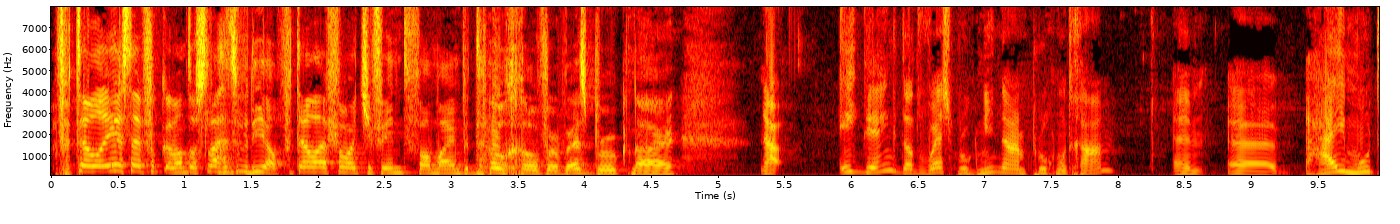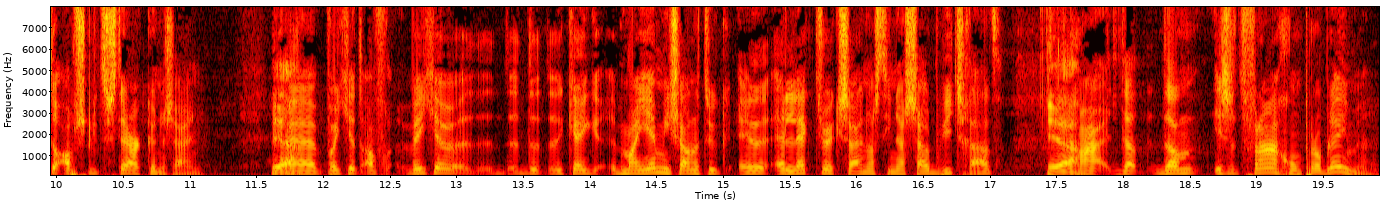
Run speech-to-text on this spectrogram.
Vertel eerst even, want dan sluiten we die af. Vertel even wat je vindt van mijn betoog over Westbrook naar... Ik denk dat Westbrook niet naar een ploeg moet gaan. En eh, hij moet de absolute ster kunnen zijn. Ja, Eh, wat je het af, weet je, kijk, Miami zou natuurlijk eh, electric zijn als hij naar South Beach gaat. ja, Maar dat, dan is het vragen om problemen.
